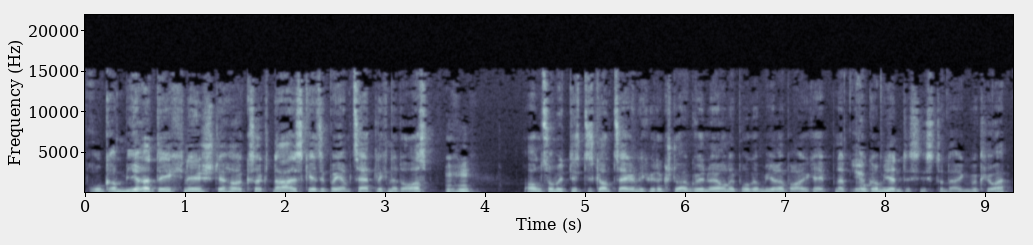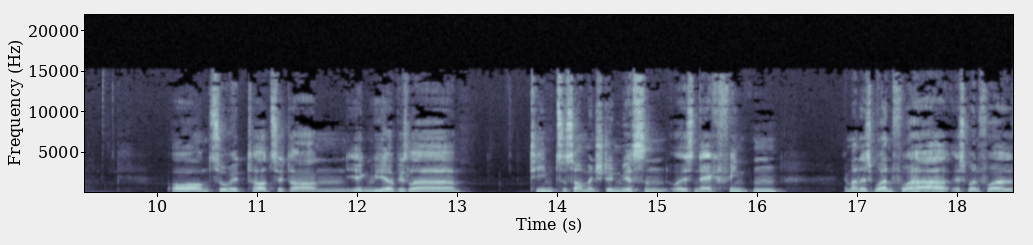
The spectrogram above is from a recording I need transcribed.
programmierertechnisch, der hat gesagt, na, es geht sich bei ihm zeitlich nicht aus. Und somit ist das Ganze eigentlich wieder gestorben gewesen, weil ohne Programmierer brauche ich halt nicht Ja. programmieren, das ist dann irgendwo klar. Und somit hat sie dann irgendwie ein bisschen ein Team zusammenstellen müssen, alles neu finden. Ich meine, es waren vorher, es waren vorher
